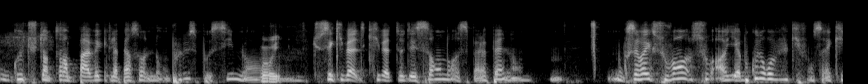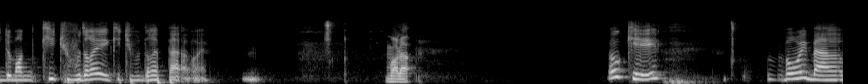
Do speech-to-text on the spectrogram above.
Ou que tu t'entends pas avec la personne non plus, c'est possible. hein. Oui. Tu sais qui va, qui va te descendre, c'est pas la peine. hein. Mm. Donc c'est vrai que souvent, souvent, il y a beaucoup de revues qui font ça, qui demandent qui tu voudrais et qui tu voudrais pas. Ouais. Voilà. Ok. Bon, et ben,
